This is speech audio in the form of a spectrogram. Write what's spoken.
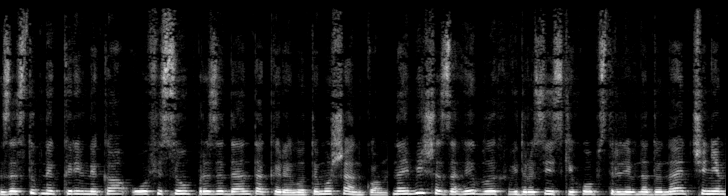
заступник керівника офісу президента Кирило Тимошенко. Найбільше загиблих від російських обстрілів на Донеччині.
